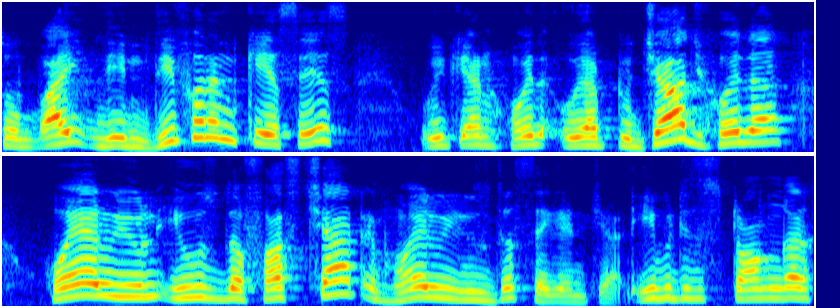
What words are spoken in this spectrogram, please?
So, by in different cases we can we have to judge whether where we will use the first chart and where we use the second chart. If it is stronger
